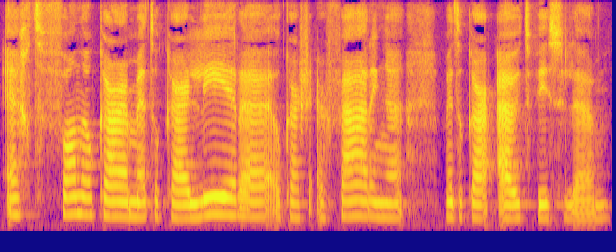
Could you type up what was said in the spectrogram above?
Echt van elkaar, met elkaar leren, elkaars ervaringen met elkaar uitwisselen.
